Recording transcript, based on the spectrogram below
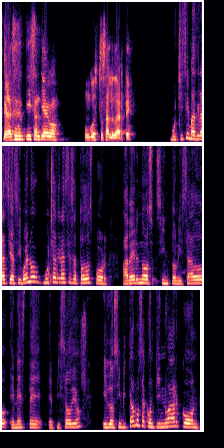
Gracias a ti, Santiago. Un gusto saludarte. Muchísimas gracias. Y bueno, muchas gracias a todos por habernos sintonizado en este episodio. Y los invitamos a continuar con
